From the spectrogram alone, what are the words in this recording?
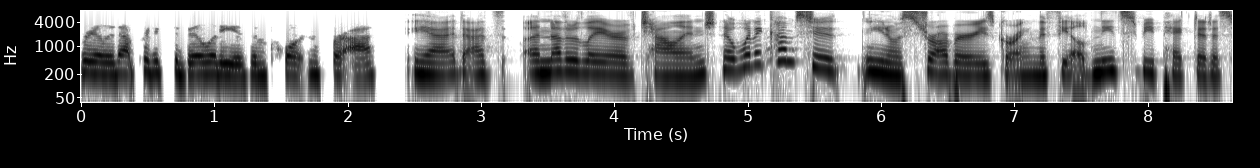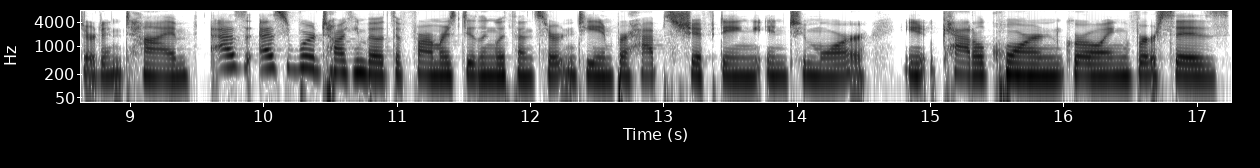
really that predictability is important for us. Yeah, that's another layer of challenge. Now, when it comes to you know strawberries growing in the field, needs to be picked at a certain time. As as we're talking about the farmers dealing with uncertainty and perhaps shifting into more you know, cattle corn growing versus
